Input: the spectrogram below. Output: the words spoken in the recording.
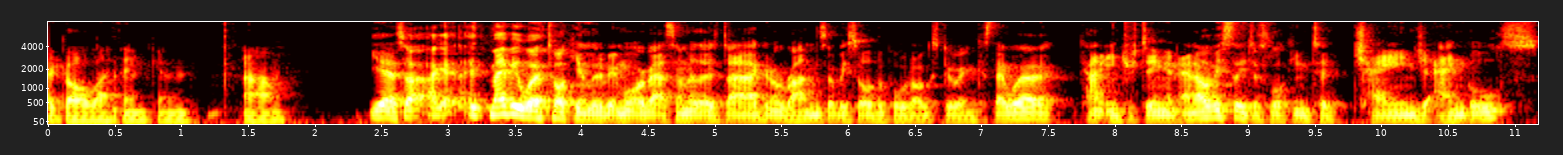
a goal, I think, and um, Yeah, so I, it's maybe worth talking a little bit more about some of those diagonal runs that we saw the Bulldogs doing because they were kind of interesting and, and obviously just looking to change angles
